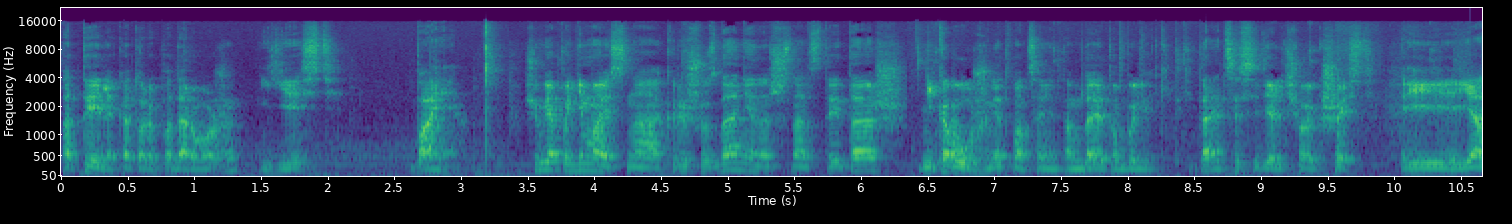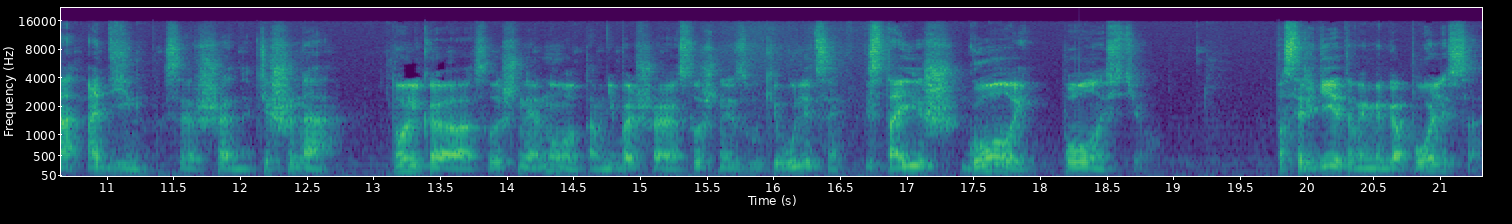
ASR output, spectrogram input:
отеля, который подороже, есть баня. В общем, я поднимаюсь на крышу здания, на 16 этаж. Никого уже нет в Мацене, там до этого были какие-то китайцы, сидели человек 6. И я один, совершенно, тишина. Только слышны, ну, там небольшие слышные звуки улицы. И стоишь голый полностью посреди этого мегаполиса,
